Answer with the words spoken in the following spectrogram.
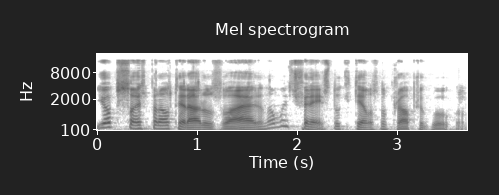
e opções para alterar o usuário, não muito diferente do que temos no próprio Google.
